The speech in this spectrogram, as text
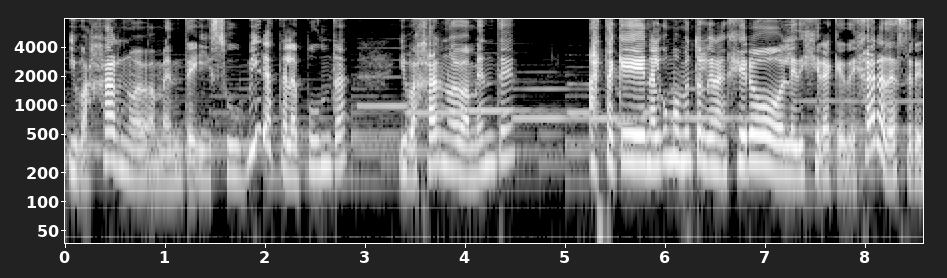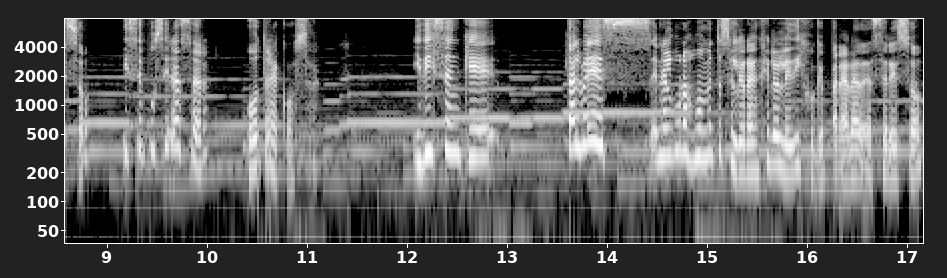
y bajar nuevamente, y subir hasta la punta y bajar nuevamente, hasta que en algún momento el granjero le dijera que dejara de hacer eso y se pusiera a hacer otra cosa. Y dicen que tal vez en algunos momentos el granjero le dijo que parara de hacer eso,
